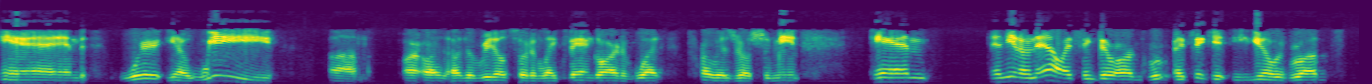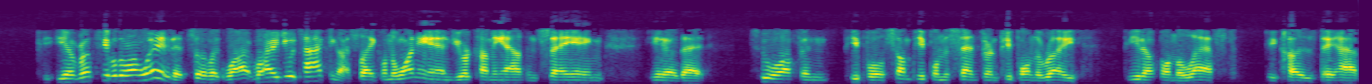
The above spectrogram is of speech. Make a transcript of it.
and we're you know we um, are, are, are the real sort of like vanguard of what pro-Israel should mean, and and you know now I think there are I think it you know it rubs you know rubs people the wrong way. That so like why why are you attacking us? Like on the one hand you're coming out and saying you know that too often people some people in the center and people on the right beat up on the left because they have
